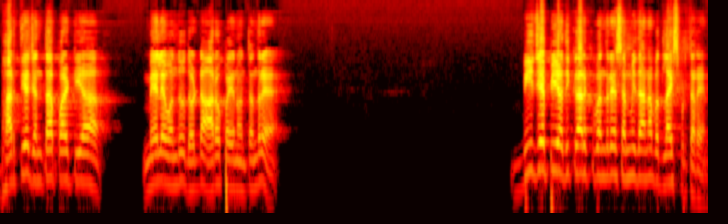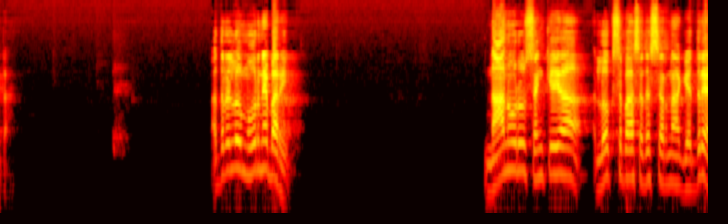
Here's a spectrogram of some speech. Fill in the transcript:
ಭಾರತೀಯ ಜನತಾ ಪಾರ್ಟಿಯ ಮೇಲೆ ಒಂದು ದೊಡ್ಡ ಆರೋಪ ಏನು ಅಂತಂದ್ರೆ, ಬಿಜೆಪಿ ಅಧಿಕಾರಕ್ಕೆ ಬಂದ್ರೆ ಸಂವಿಧಾನ ಬದಲಾಯಿಸ್ಬಿಡ್ತಾರೆ ಅಂತ. ಅದರಲ್ಲೂ ಮೂರನೇ ಬಾರಿ ನಾನೂರು ಸಂಖ್ಯೆಯ ಲೋಕಸಭಾ ಸದಸ್ಯರನ್ನ ಗೆದ್ರೆ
